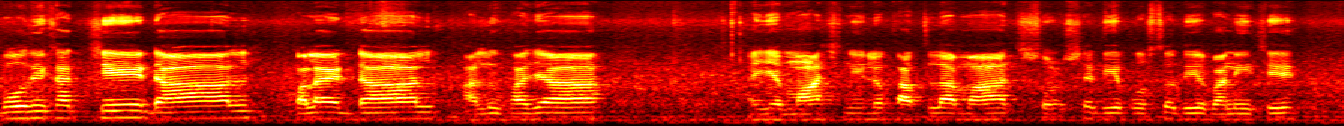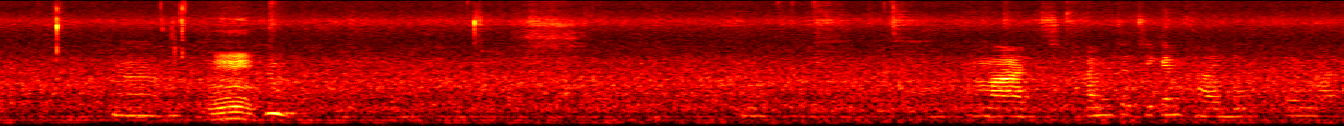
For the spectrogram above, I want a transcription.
বৌদি খাচ্ছে ডাল, কলাইয়ের ডাল, আলু ভাজা, এই যে মাছ নিল, কাতলা মাছ, সর্ষে দিয়ে পোস্ত দিয়ে বানিয়েছে। হুম। মাছ, আমি তো চিকেন খাই না মাছ।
